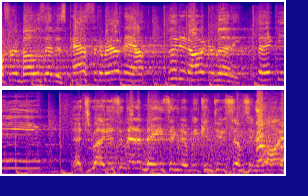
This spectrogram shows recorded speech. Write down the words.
offering bowls that is passing around now. Put in all your money. Thank you. That's right. Isn't that amazing that we can do something live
